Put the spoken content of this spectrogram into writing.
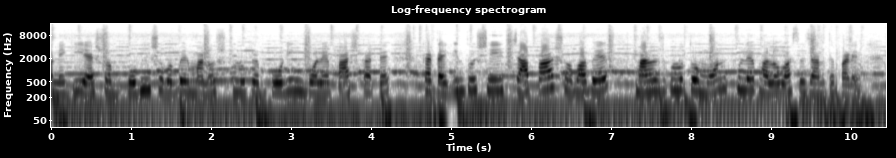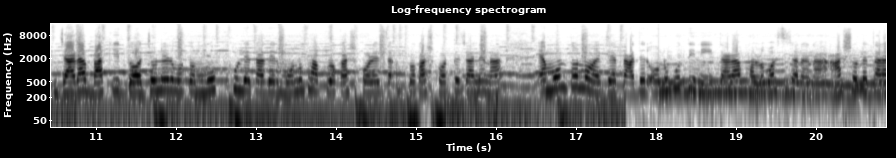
অনেকেই এসব গভীর স্বভাবের মানুষগুলোকে বোরিং বলে পাশ কাটে, কাটায়, কিন্তু সেই চাপা স্বভাবের মানুষগুলো তো মন খুলে ভালোবাসতে জানতে পারে। যারা বাকি দশজনের মতো মুখ খুলে তাদের মনোভাব প্রকাশ করে প্রকাশ করতে জানে না, এমন তো নয় যে তাদের অনুভূতি নেই, তারা ভালোবাসতে জানে না। আসলে তারা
